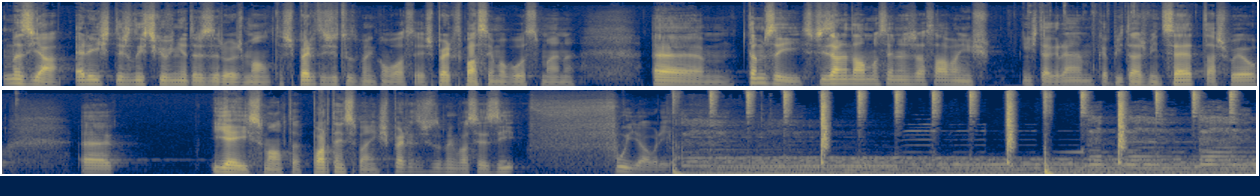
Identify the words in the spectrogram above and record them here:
mas já, yeah, era isto das listas que eu vinha trazer hoje, malta. Espero que esteja tudo bem com vocês. Espero que passem uma boa semana. Um, estamos aí. Se precisarem de alguma cena, já sabem. Instagram, Capitais27, acho eu. Uh, e é isso, malta. Portem-se bem. Espero que esteja tudo bem com vocês e fui. Obrigado. day.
